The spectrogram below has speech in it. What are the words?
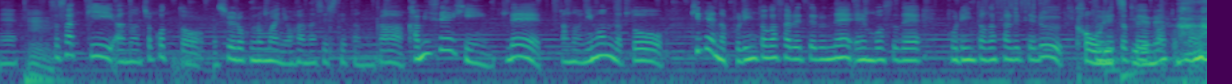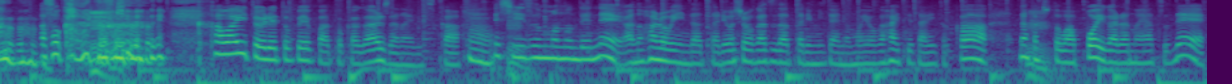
ね。うん。そうさっきあのちょこっと収録の前にお話ししてたのが紙製品であの日本だと綺麗なプリントがされてるねエンボスでプリントがされてるトイレットペーパーとか、あそう香り付きでね。可愛いトイレットペーパーとかがあるじゃないですか。うん。でシーズンものでねあのハロウィンだったりお正月だったりみたいな模様が入ってたりとかなんかちょっと和っぽい柄のやつで、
